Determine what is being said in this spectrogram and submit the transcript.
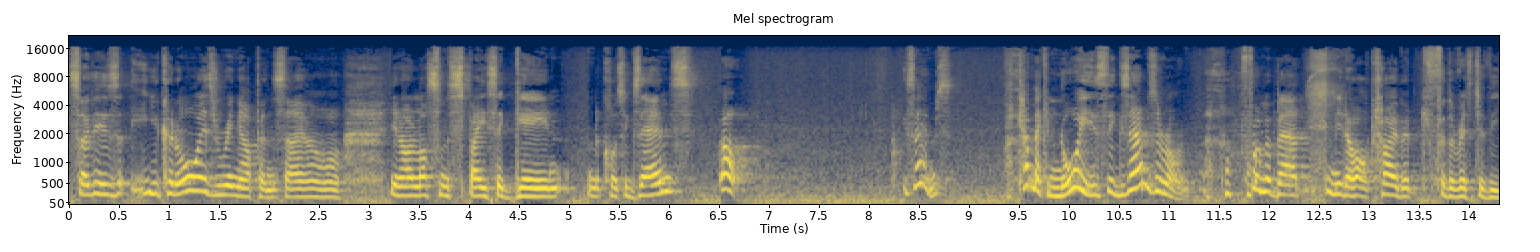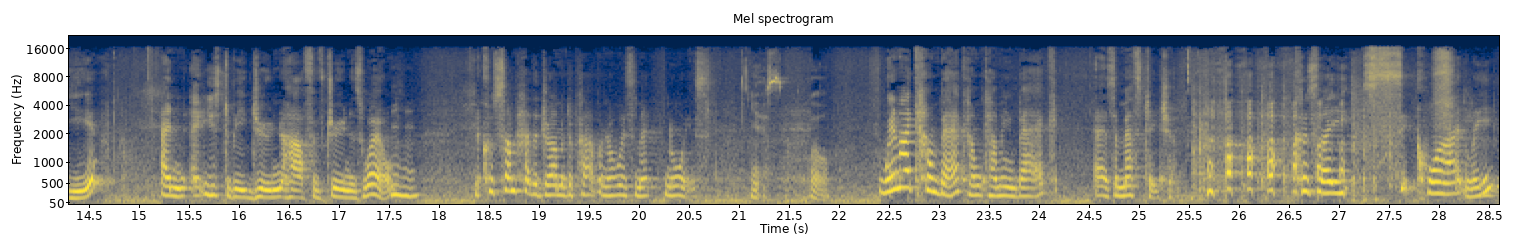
So there's, you can always ring up and say, oh, you know, I lost some space again. And of course, exams. Oh, exams. I Can't make a noise. The exams are on from about mid of October for the rest of the year, and it used to be June, half of June as well. Mm-hmm. Of course, somehow the drama department always make noise. Yes. Well, When I come back, I'm coming back as a maths teacher because they sit quietly.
